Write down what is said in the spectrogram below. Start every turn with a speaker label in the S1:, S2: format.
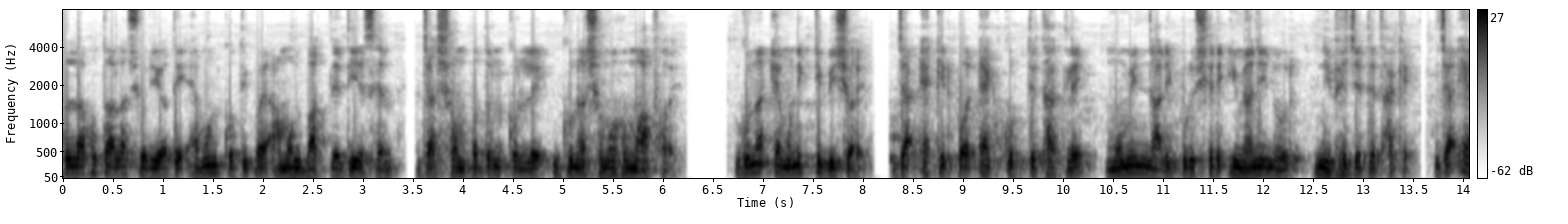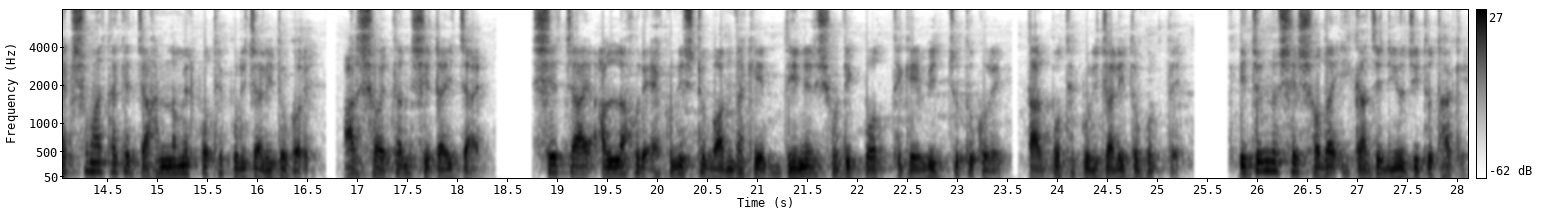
S1: আল্লাহ তালা শরীয়তে এমন কতিপয় আমল বাতলে দিয়েছেন যা সম্পাদন করলে গুণাসমূহ মাফ হয়। গুণা এমন একটি বিষয় যা একের পর এক করতে থাকলে মুমিন নারী পুরুষের ইমানি নূর নিভে যেতে থাকে, যা একসময় তাকে জাহান্নামের পথে পরিচালিত করে, আর শয়তান সেটাই চায়। সে চায় আল্লাহর একনিষ্ঠ বান্দাকে দিনের সঠিক পথ থেকে বিচ্যুত করে তার পথে পরিচালিত করতে। এজন্য সে সদা এই কাজে নিয়োজিত থাকে।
